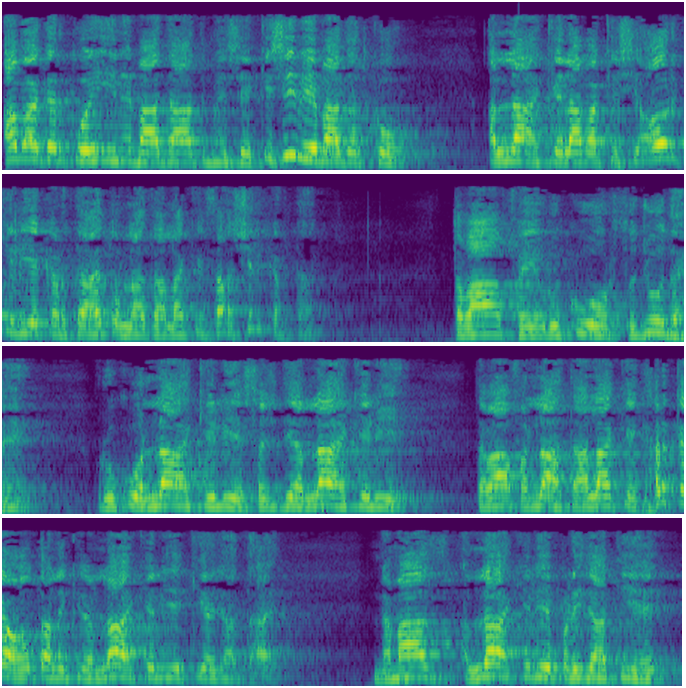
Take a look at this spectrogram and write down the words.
اب اگر کوئی ان عبادات میں سے کسی بھی عبادت کو اللہ کے علاوہ کسی اور کے لیے کرتا ہے تو اللہ تعالیٰ کے ساتھ شرک کرتا ہے۔ طواف ہے رکو اور سجود ہیں۔ رکو اللہ کے لیے سجد اللہ کے لیے۔ طواف اللہ تعالیٰ کے گھر کا ہوتا، لیکن اللہ کے لیے کیا جاتا ہے۔ نماز اللہ کے لیے پڑھی جاتی ہے۔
